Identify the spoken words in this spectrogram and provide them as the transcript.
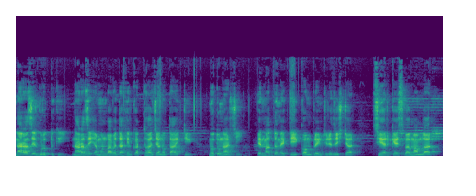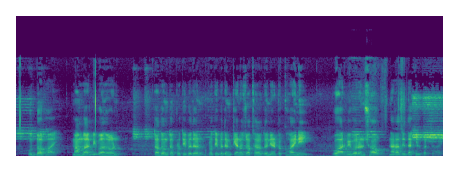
নারাজির গুরুত্ব কী? নারাজি এমনভাবে দাখিল করতে হয় যেন তা একটি নতুন আর্জি। এর মাধ্যমে একটি কমপ্লেন্ট রেজিস্টার সিয়ার কেস বা মামলার উদ্ভব হয়। মামলার বিবরণ, তদন্ত প্রতিবেদন প্রতিবেদন কেন যথাযথ নিরপেক্ষ হয়নি, উহার বিবরণ সহ নারাজি দাখিল করতে হয়।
